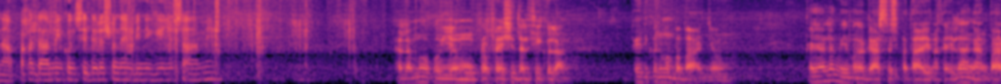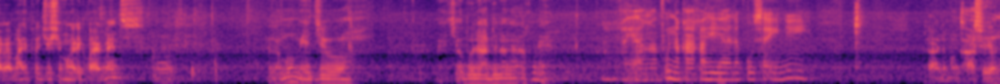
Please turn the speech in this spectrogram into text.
Napakadaming konsiderasyon na yung binigay niyo sa amin. Alam mo, kung yung professional fee ko lang, pwede ko naman babaan yun. Kaya lang may mga gastos pa tayo na kailangan para ma-produce yung mga requirements. Alam mo, medyo... Medyo abunado na nga ako eh. Oh, kaya nga po, nakakahiya na po sa inyo eh. Wala namang kaso yun.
